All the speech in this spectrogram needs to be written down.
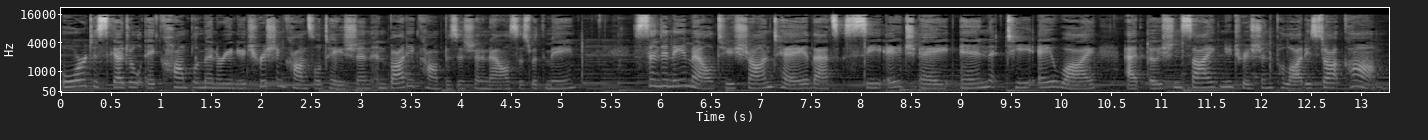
or to schedule a complimentary nutrition consultation and body composition analysis with me, send an email to Chantay, that's C H A N T A Y, at oceansidenutritionpilates.com.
